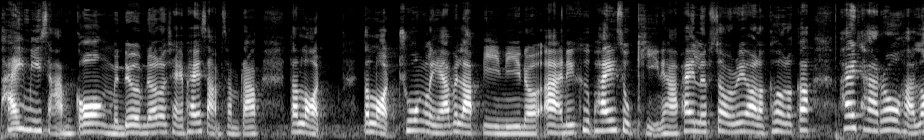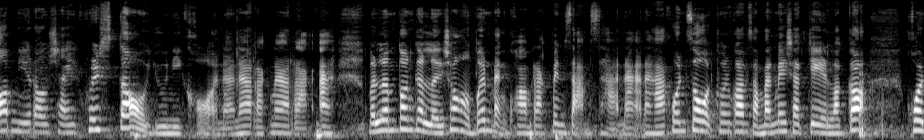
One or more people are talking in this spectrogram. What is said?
ไพ่มี 3กองเหมือนเดิมแล้วเราใช้ไพ่3สำรับตลอด ตลอดช่วงระยะเวลาปีนี้เนาะอันนี้คือไพ่สุขีนะคะ ไพ่ Love Story Oracle แล้วก็ไพ่ทาโร่ค่ะ รอบนี้เราใช้ Crystal Unicorn นะ น่ารัก น่ารัก อะ มาเริ่มต้นกันเลยช่องของเปิ้ลแบ่งความรักเป็น 3 สถานะนะคะ คนโสด คนความสัมพันธ์ไม่ชัดเจน แล้วก็คน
